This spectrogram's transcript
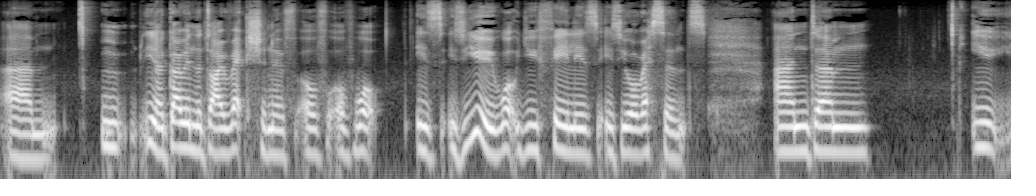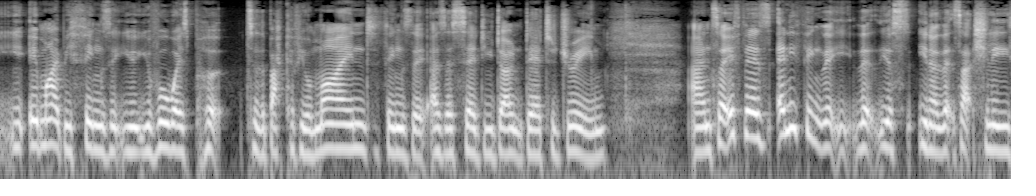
um, m- you know go in the direction of, of, of what is is you what you feel is is your essence and um, you, you it might be things that you you've always put to the back of your mind, things that, as I said, you don't dare to dream. And so, if there's anything that that you're, you know, that's actually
